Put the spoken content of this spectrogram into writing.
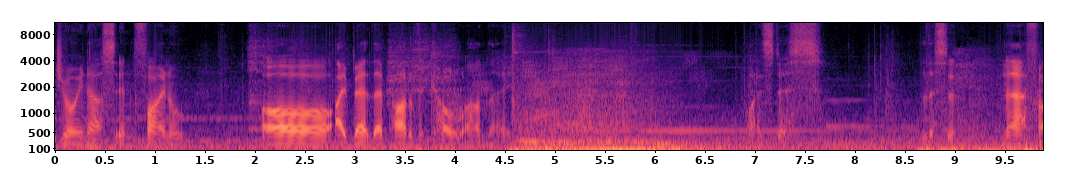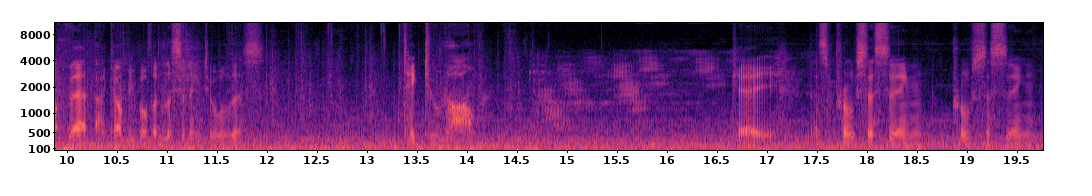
Join us in final... Oh, I bet they're part of the cult, aren't they? What is this? Listen. Nah, fuck that. I can't be bothered listening to all this. Take too long. Okay, that's processing, processing.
